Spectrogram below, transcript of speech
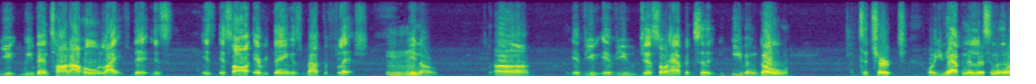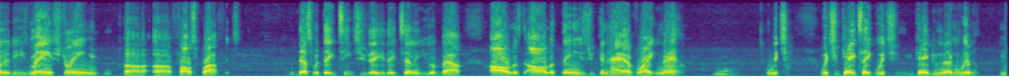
you. We've been taught our whole life that it's it's, it's all everything is about the flesh. Mm-hmm. You know, uh, if you if you just so happen to even go to church or you happen to listen to one of these mainstream uh, uh, false prophets, that's what they teach you. They they telling you about all the all the things you can have right now, right. which which you can't take with you. You can't do nothing with them.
